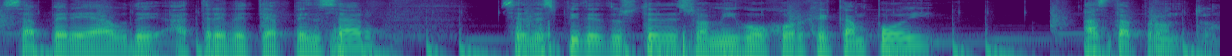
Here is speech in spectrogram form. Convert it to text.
Sapere Aude, Atrévete a Pensar. Se despide de ustedes su amigo Jorge Campoy. Hasta pronto.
